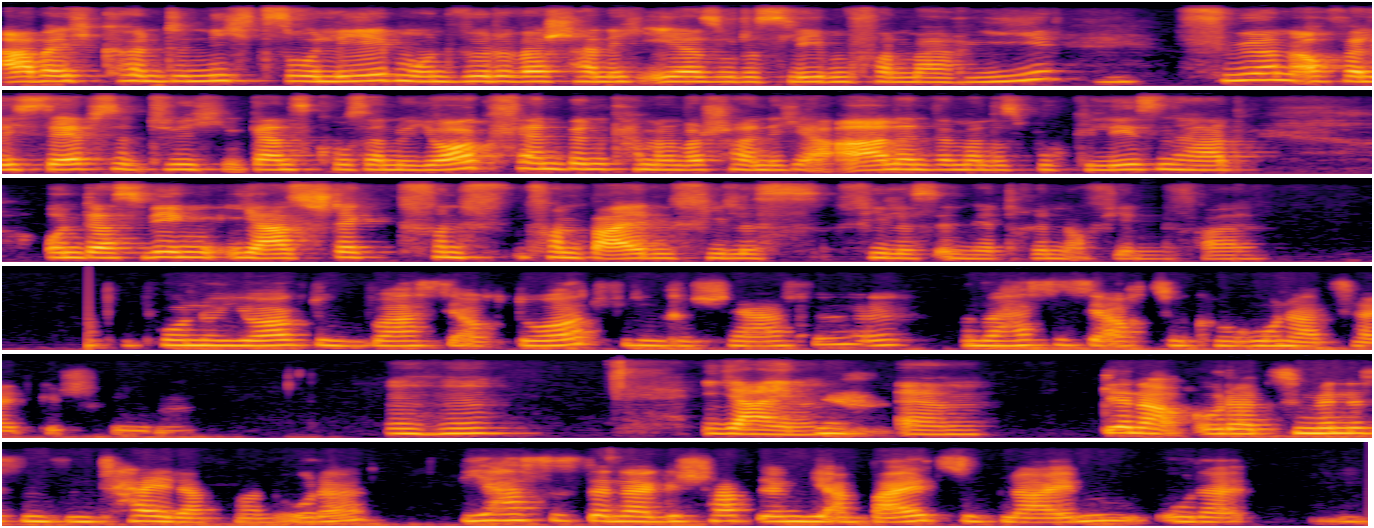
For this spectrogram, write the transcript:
Aber ich könnte nicht so leben und würde wahrscheinlich eher so das Leben von Marie mhm. führen, auch weil ich selbst natürlich ein ganz großer New York-Fan bin, kann man wahrscheinlich erahnen, wenn man das Buch gelesen hat. Und deswegen, ja, es steckt von, von beiden vieles, vieles in mir drin, auf jeden Fall. Apropos New York, du warst ja auch dort für die Recherche mhm. und du hast es ja auch zur Corona-Zeit geschrieben. Mhm. Jein. Ja. Ähm, Genau, oder zumindest ein Teil davon, oder? Wie hast du es denn da geschafft, irgendwie am Ball zu bleiben? Oder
